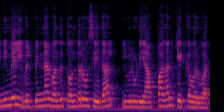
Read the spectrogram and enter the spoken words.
இனிமேல் இவள் பின்னால் வந்து தொந்தரவு செய்தால் இவளுடைய அப்பா தான் கேட்க வருவார்.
